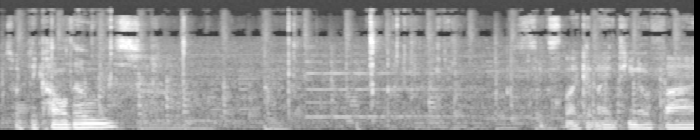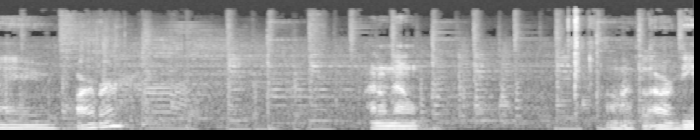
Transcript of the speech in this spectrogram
That's what they call those. Looks like a 1905 Barber. I don't know. I'll have to, or V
